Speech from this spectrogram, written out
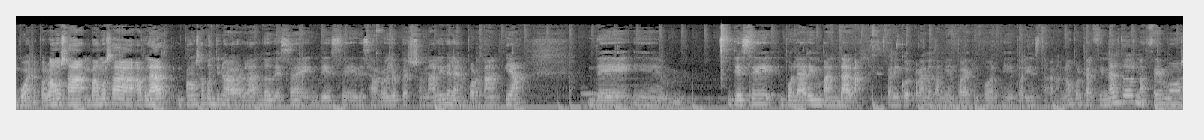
Bueno, pues vamos a, vamos a hablar, vamos a continuar hablando de ese, desarrollo personal y de la importancia de, eh, de ese volar en bandada, están incorporando también por aquí por, eh, por Instagram, ¿no? Porque al final todos nacemos,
